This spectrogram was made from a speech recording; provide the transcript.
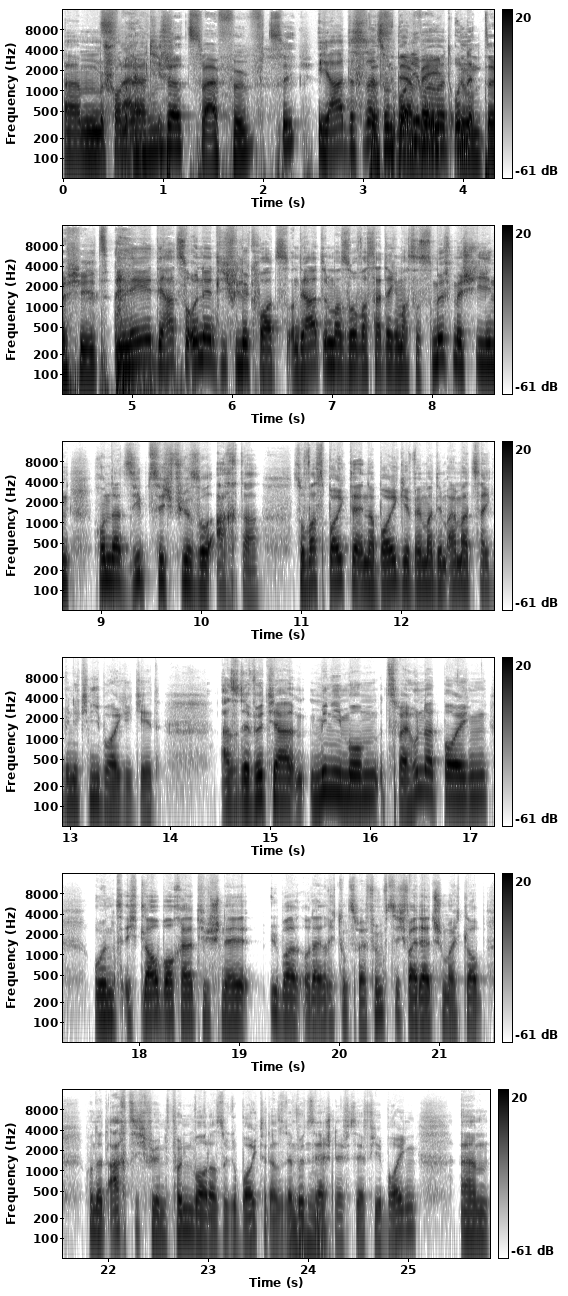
ähm, schon 200, relativ. 250? Ja, das ist halt Das so ein der Bodybuilder mit un Unterschied. Nee, der hat so unendlich viele Quads und der hat immer so, was hat er gemacht? So Smith Machine 170 für so Achter. So was beugt er in der Beuge, wenn man dem einmal zeigt, wie eine Kniebeuge geht. Also der wird ja Minimum 200 beugen und ich glaube auch relativ schnell über oder in Richtung 250, weil der jetzt schon mal, ich glaube, 180 für einen Fünfer oder so gebeugt hat. Also der wird Mhm. sehr schnell sehr viel beugen. Ähm,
